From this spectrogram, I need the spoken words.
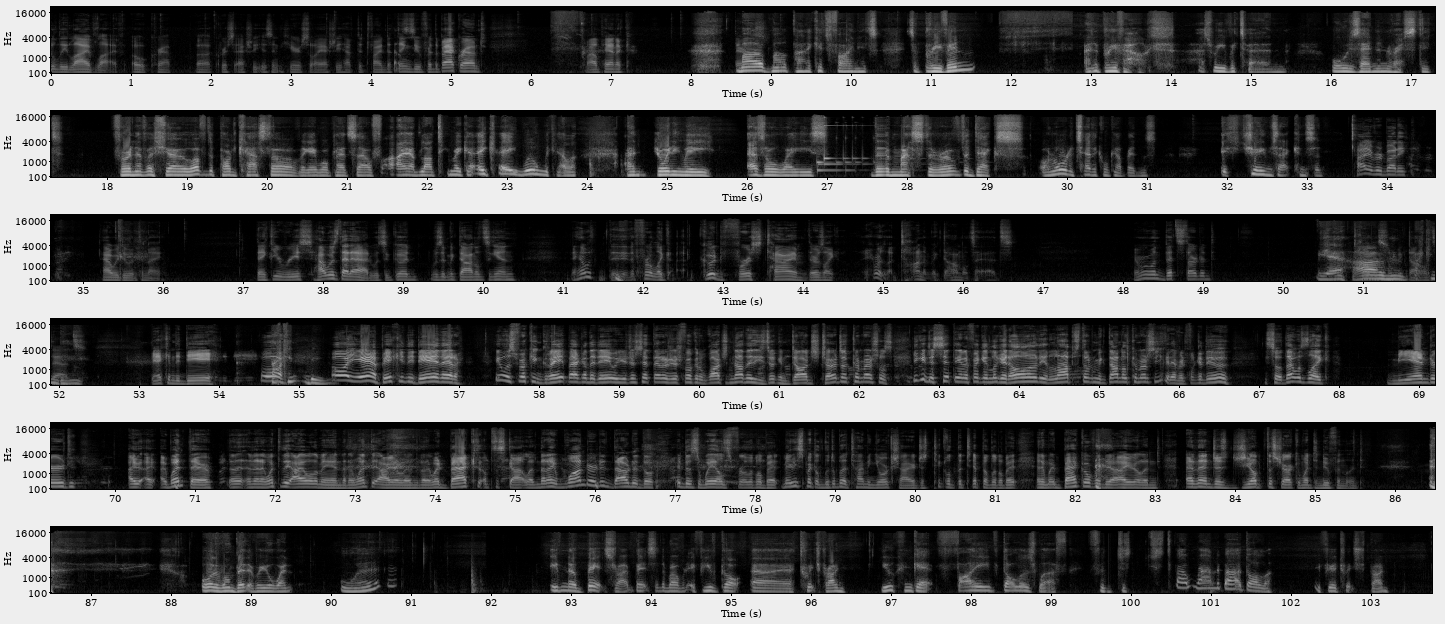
actually live live. Oh crap. Uh, Chris actually isn't here, so I actually have to find a thing to do for the background. Mild panic. There it Mild, mild panic. It's fine. It's it's a breathe in and a breathe out as we return, all zen and rested, for another show of the podcast of the Game Won't Play itself. I am Lardteamaker, aka Will McKellar, and joining me, as always, the master of the decks on all the technical gubbins. It's James Atkinson. Hi everybody. How are we doing tonight? Thank you, Reese. How was that ad? Was it good? Was it McDonald's again? Th- for like a good first time, there's like there was a ton of McDonald's ads. Remember when Bit started? Yeah, Tons of um, McDonald's back ads. day. Back in the day. Oh, Back in the day. oh yeah, back in the day there. It was fucking great back in the day where you just sit there and just fucking watch none of these fucking Dodge Charger commercials. You could just sit there and fucking look at all the lobster McDonald's commercials you could ever fucking do. So that was like meandered. I, I, I went there, uh, and then I went to the Isle of Man, then I went to Ireland, then I went back up to Scotland, then I wandered down into, into Wales for a little bit, maybe spent a little bit of time in Yorkshire, just tickled the tip a little bit, and then went back over to Ireland, and then just jumped the shark and went to Newfoundland. Or the one bit that we all went, what? Even though bits, right? Bits at the moment, if you've got uh, Twitch Prime, you can get five dollars worth for just just about round about a dollar if you're a Twitch Prime.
